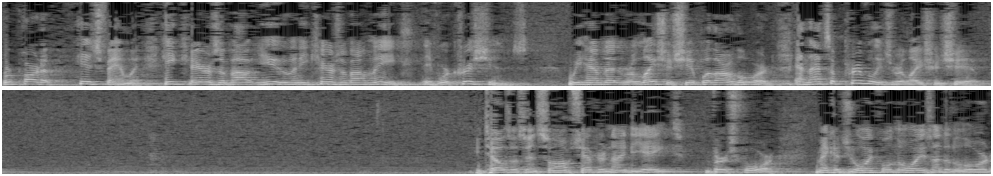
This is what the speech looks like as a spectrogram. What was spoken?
We're part of his family. He cares about you and he cares about me if we're Christians. We have that relationship with our Lord. And that's a privileged relationship. He tells us in Psalms chapter 98, verse 4 Make a joyful noise unto the Lord,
